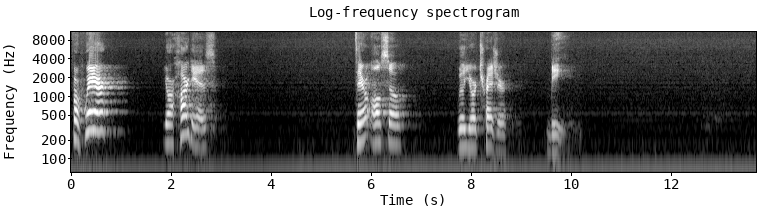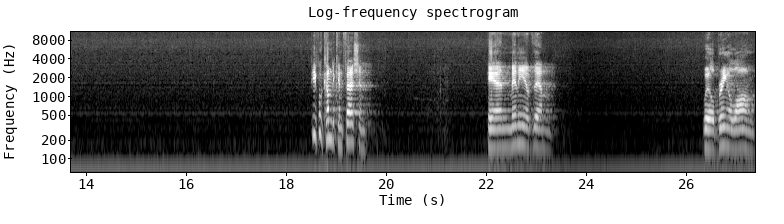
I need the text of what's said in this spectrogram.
For where your heart is, there also will your treasure be. People come to confession and many of them will bring along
